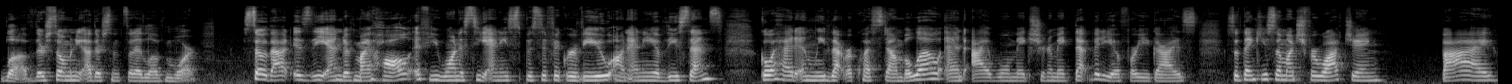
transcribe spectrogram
love. There's so many other scents that I love more. So that is the end of my haul. If you want to see any specific review on any of these scents, go ahead and leave that request down below and I will make sure to make that video for you guys. So thank you so much for watching. Bye.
